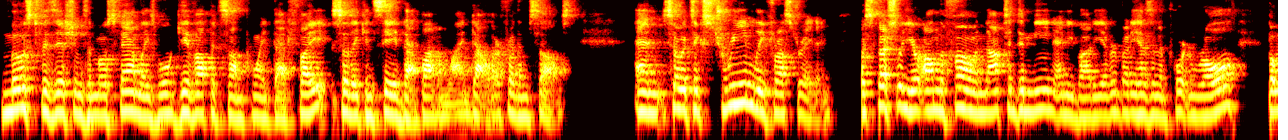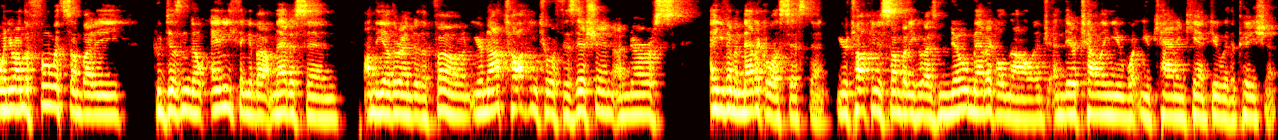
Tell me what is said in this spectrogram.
most physicians and most families will give up at some point that fight so they can save that bottom line dollar for themselves. And so it's extremely frustrating, especially you're on the phone, not to demean anybody. Everybody has an important role. But when you're on the phone with somebody who doesn't know anything about medicine on the other end of the phone, you're not talking to a physician, a nurse, even a medical assistant. You're talking to somebody who has no medical knowledge and they're telling you what you can and can't do with a patient,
